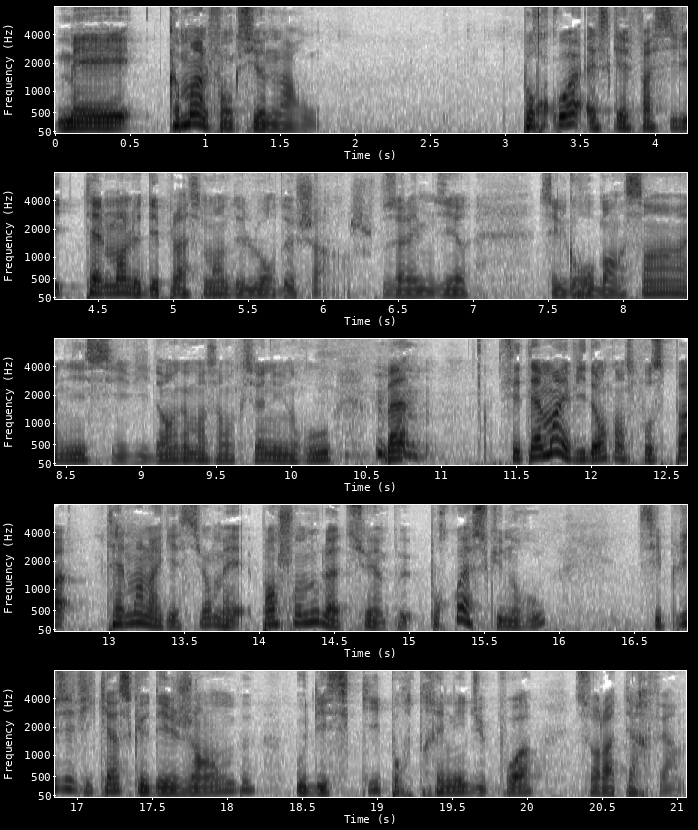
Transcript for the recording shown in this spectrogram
Mais comment elle fonctionne la roue? Pourquoi est-ce qu'elle facilite tellement le déplacement de lourdes charges? Vous allez me dire, c'est le gros bon sens, Anis, c'est évident comment ça fonctionne une roue. Ben, c'est tellement évident qu'on se pose pas tellement la question, mais penchons-nous là-dessus un peu. Pourquoi est-ce qu'une roue, c'est plus efficace que des jambes ou des skis pour traîner du poids sur la terre ferme?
